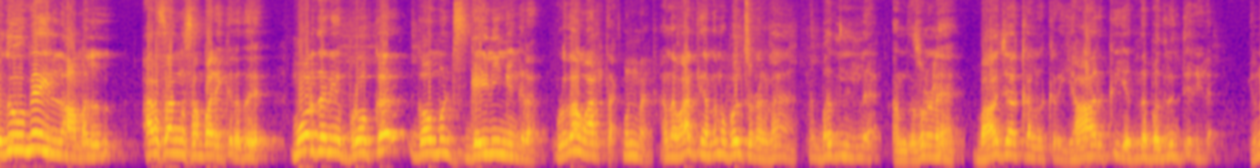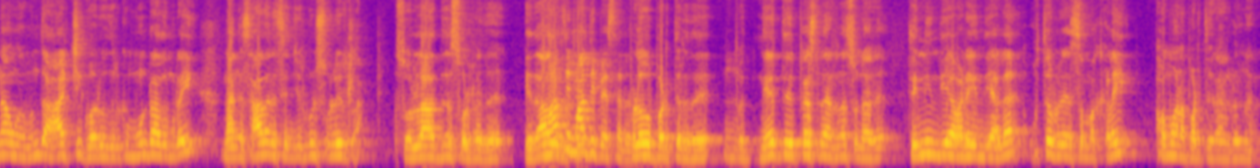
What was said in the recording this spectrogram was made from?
எதுவுமே இல்லாமல் அரசாங்கம் சம்பாதிக்கிறது. மோர் தென் ஏ புரோக்கர் கவர்மெண்ட்ஸ் கெய்னிங்கிறார் இவ்வளோதான் வார்த்தை. உண்மை. அந்த வார்த்தைக்கு அந்த பதில் சொன்னாங்களா? பதில் இல்லை. அந்த சொன்னேன் பாஜக இருக்கிற யாருக்கு எந்த பதிலும் தெரியல. ஏன்னா அவங்க வந்து ஆட்சிக்கு வருவதற்கு மூன்றாவது முறை நாங்கள் சாதனை செஞ்சிருக்கோம்னு சொல்லியிருக்கலாம் சொல்லாத சொல்றது ஏதாவது மாத்தி மாத்தி பேசுறது. பிளவுபடுத்துறது. இப்போ நேற்று பேசினார் என்ன சொன்னார்? தென்னிந்தியா வட இந்தியாவில் உத்தரப்பிரதேச மக்களை அவமானப்படுத்துகிறார்கள்னாரு.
